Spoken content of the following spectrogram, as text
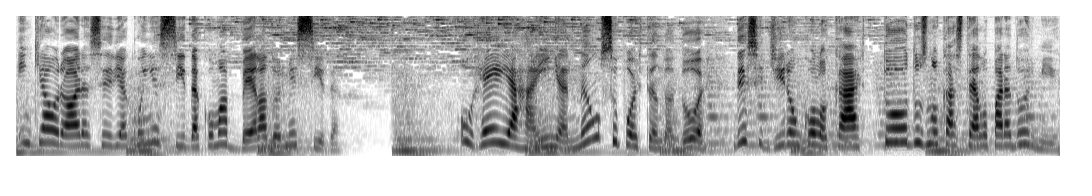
em que Aurora seria conhecida como a Bela Adormecida. O rei e a rainha, não suportando a dor, decidiram colocar todos no castelo para dormir,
